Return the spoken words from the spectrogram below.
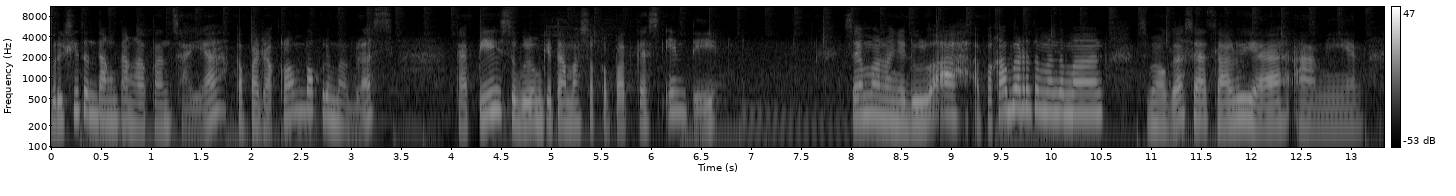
berisi tentang tanggapan saya kepada kelompok 15. Tapi sebelum kita masuk ke podcast inti, saya mau nanya dulu ah, apa kabar teman-teman? Semoga sehat selalu ya, amin.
